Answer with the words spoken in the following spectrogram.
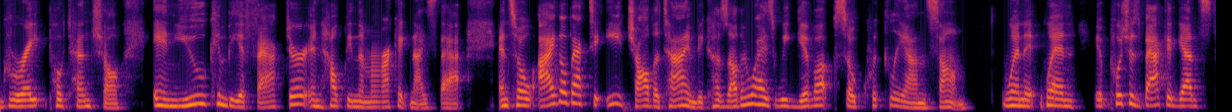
great potential and you can be a factor in helping them recognize that. And so I go back to each all the time because otherwise we give up so quickly on some when it when it pushes back against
